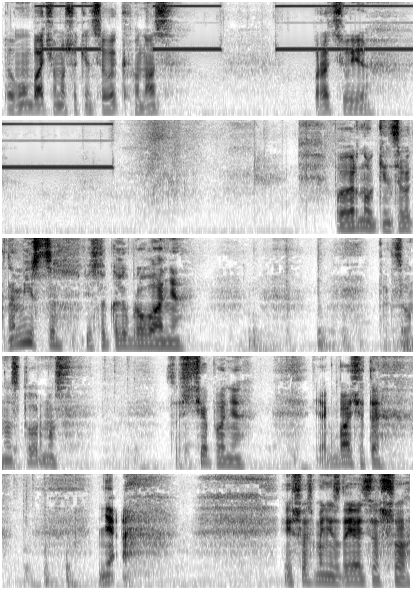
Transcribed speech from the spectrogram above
Тому бачимо, що кінцевик у нас працює. Повернув кінцевик на місце після калібрування. Так, це у нас тормоз. Це щеплення. Як бачите, ні. І щось мені здається, що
